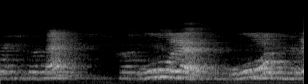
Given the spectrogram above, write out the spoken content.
ಅಂತ ಊರ ಊರ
